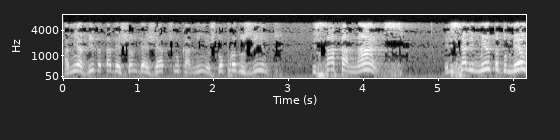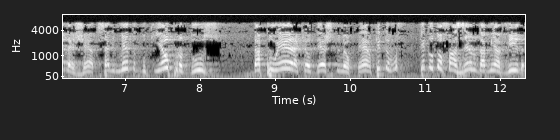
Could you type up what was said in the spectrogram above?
A minha vida está deixando dejetos no caminho. Eu estou produzindo. E Satanás, ele se alimenta do meu dejeto, se alimenta do que eu produzo da poeira que eu deixo do meu pé. O que, que eu estou fazendo da minha vida?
